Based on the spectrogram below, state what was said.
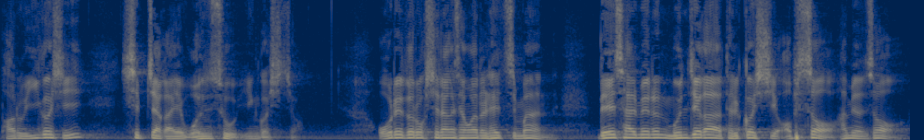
바로 이것이 십자가의 원수인 것이죠. 오래도록 신앙생활을 했지만 내 삶에는 문제가 될 것이 없어 하면서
